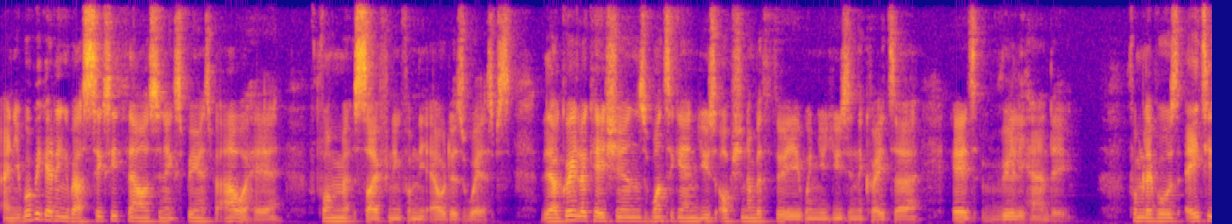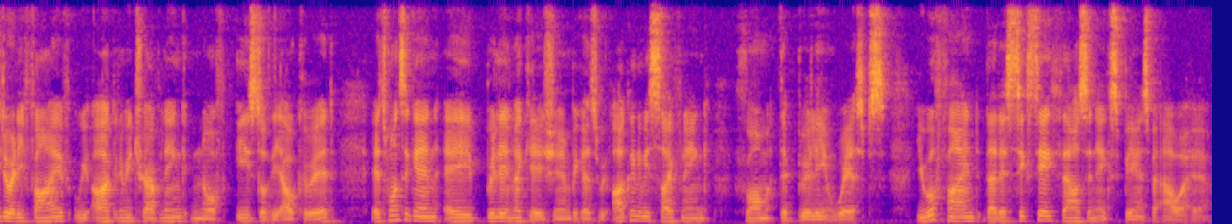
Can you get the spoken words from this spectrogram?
and you will be getting about 60,000 experience per hour here, from siphoning from the Elder's Wisps. They are great locations. Once again, use option number 3 when you're using the crater. It's really handy. From levels 80 to 85, we are going to be traveling northeast of the Al Kharid. It's once again a brilliant location because we are going to be siphoning from the Brilliant Wisps. You will find that is 68,000 experience per hour here.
